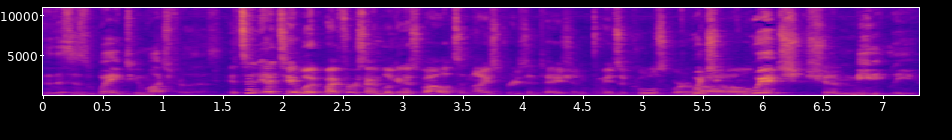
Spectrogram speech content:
this is way too much for this. It's a, I tell you what, my first time looking at this bottle, it's a nice presentation. I mean, it's a cool square Which bottle. which should immediately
